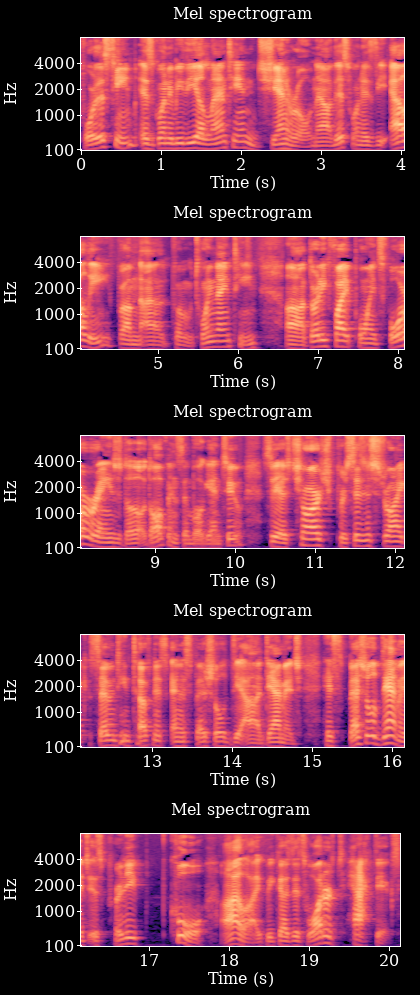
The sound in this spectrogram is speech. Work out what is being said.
for this team is going to be the Atlantean General. Now, this one is the LE from uh, from 2019. Uh, 35 points, 4 range, dolphin symbol again, too. So he has charge, precision strike, 17 toughness, and a special da uh, damage. His special damage is pretty cool, I like, because it's water tactics.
